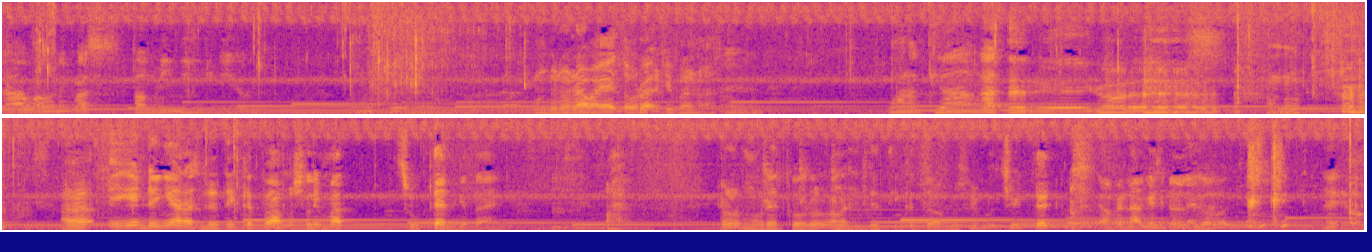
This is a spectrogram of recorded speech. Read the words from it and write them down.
Sama ning kelas tahun ini gitu. Oke. Mundur ora wae turu dibel no. Eh. Wah, diangkat dari ngono. Anu. Ana iki ndingi harus dadi ketua muslimat Sudan kita. Wah. Kalau murid guru lah jadi ketua muslimat Sudan kok sampai nangis kok. Nek kok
